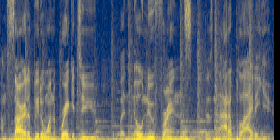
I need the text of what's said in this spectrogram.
I'm sorry to be the one to break it to you, but no new friends does not apply to you.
